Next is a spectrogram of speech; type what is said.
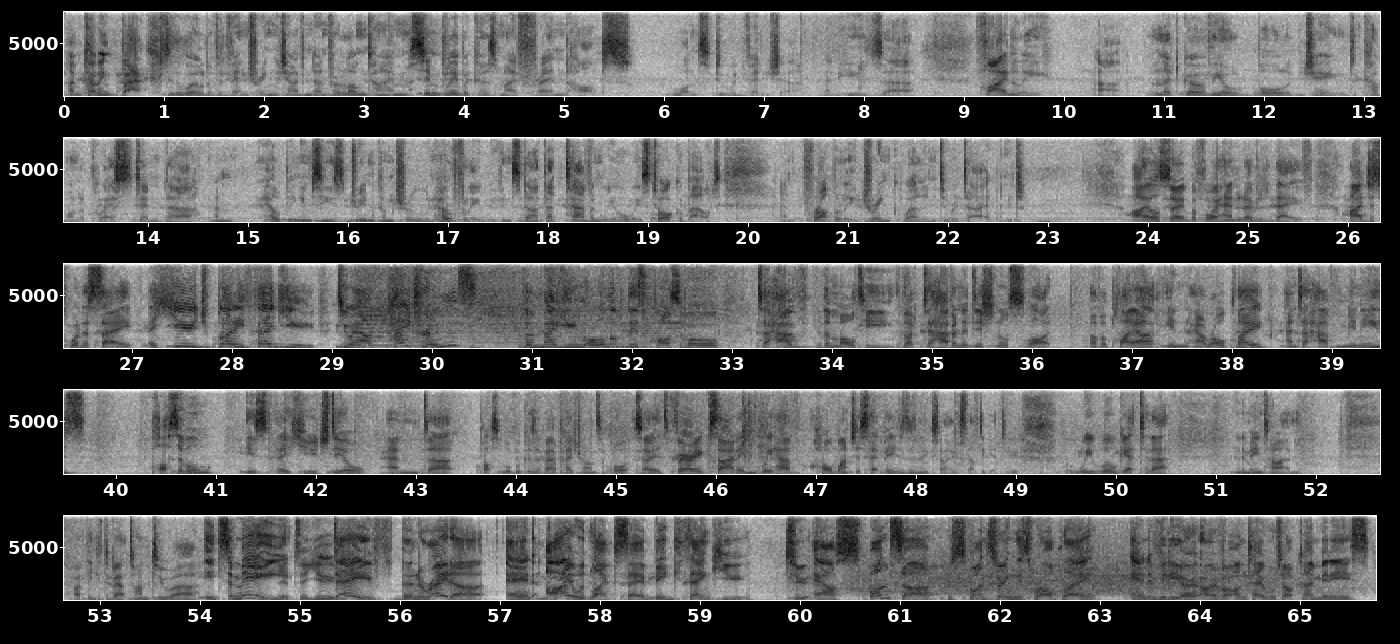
I'm coming back to the world of adventuring, which I haven't done for a long time, simply because my friend Hops wants to adventure, and he's uh, finally uh, let go of the old ball and chain to come on a quest, and uh, I'm helping him see his dream come true, and hopefully we can start that tavern we always talk about, and properly drink well into retirement. I also, before I hand it over to Dave, I just want to say a huge bloody thank you to our patrons for making all of this possible. To have the multi, like to have an additional slot of a player in our roleplay and to have minis possible is a huge deal and uh, possible because of our Patreon support. So it's very exciting. We have a whole bunch of set pieces and exciting stuff to get to, but we will get to that. In the meantime, I think it's about time to. Uh, It's a me. It's a you. Dave, the narrator, and I would like to say a big thank you to our sponsor who's sponsoring this roleplay and a video over on Tabletop Time Minis,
